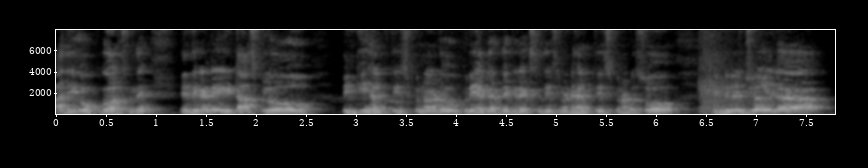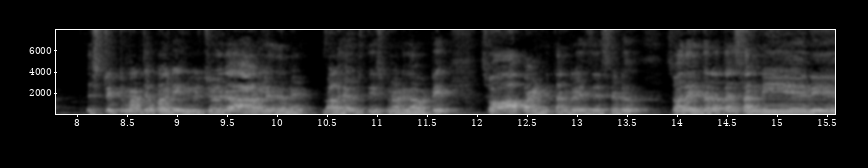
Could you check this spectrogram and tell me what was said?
అది ఒప్పుకోవాల్సిందే. ఎందుకంటే ఈ టాస్క్లో పింకీ హెల్ప్ తీసుకున్నాడు ప్రియా గారి దగ్గర ఎక్స్ తీసుకున్నాడు హెల్ప్ తీసుకున్నాడు. సో ఇండివిజువల్గా స్ట్రిక్ట్ మాట చెప్పాలంటే ఇండివిజువల్గా ఆడలేదని వాళ్ళ హెల్ప్ తీసుకున్నాడు కాబట్టి. సో ఆ పాయింట్ని తను రేజ్ చేశాడు. సో అదైన తర్వాత సన్నీని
